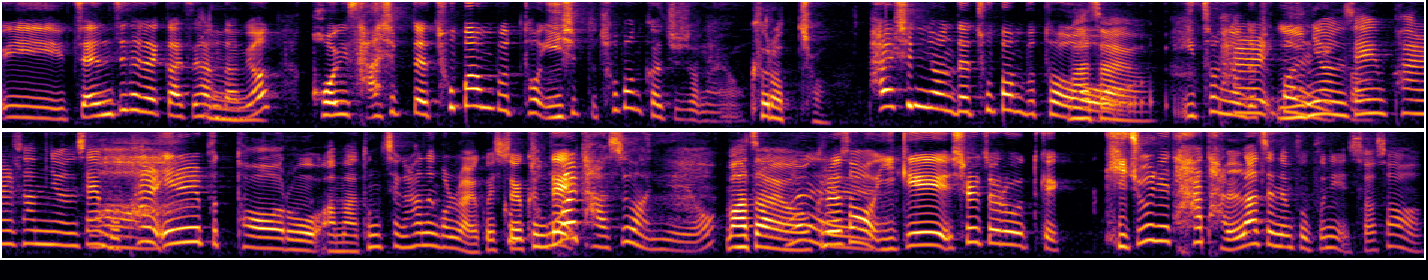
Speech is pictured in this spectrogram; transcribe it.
이 젠지 세대까지 한다면 음. 거의 40대 초반부터 20대 초반까지잖아요. 그렇죠. 80년대 초반부터 맞아요. 2000년대 초반이니까. 82년생, 83년생, 뭐 와. 81부터로 아마 통칭을 하는 걸로 알고 있어요. 그럼 정말 다수 아니에요? 맞아요. 네. 그래서 이게 실제로 이렇게 기준이 다 달라지는 부분이 있어서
